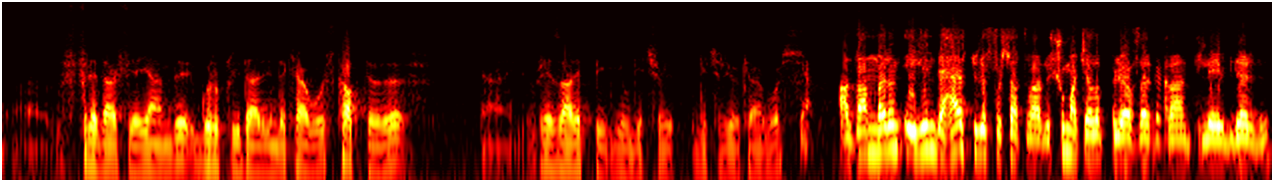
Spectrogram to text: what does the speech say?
Ee, Philadelphia yendi. Grup liderliğinde Cowboys kaptırdı. Yani rezalet bir yıl geçir, geçiriyor Cowboys. Ya, adamların elinde her türlü fırsat vardı. Şu maç alıp playoff'ları garantileyebilirdin.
